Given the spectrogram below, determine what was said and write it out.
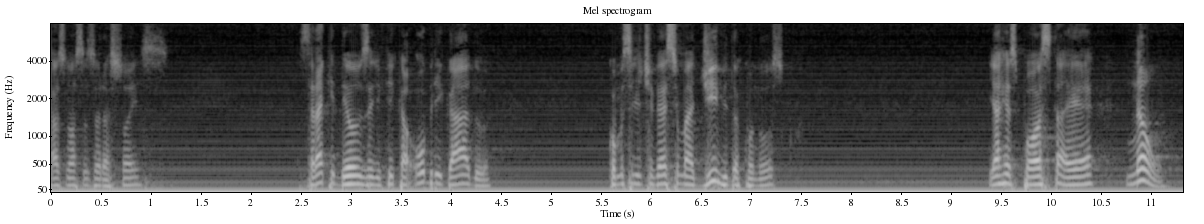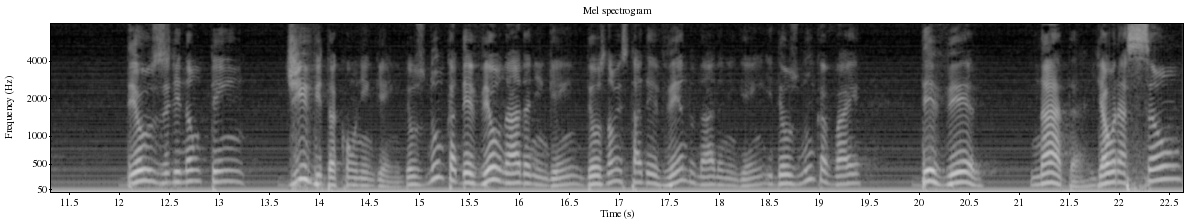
às nossas orações? Será que Deus ele fica obrigado, como se ele tivesse uma dívida conosco? E a resposta é não. Deus ele não tem dívida com ninguém. Deus nunca deveu nada a ninguém, Deus não está devendo nada a ninguém e Deus nunca vai dever nada. E a oração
